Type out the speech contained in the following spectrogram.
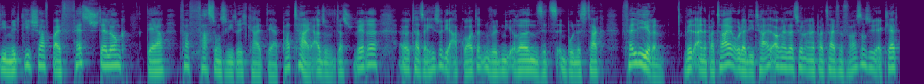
die Mitgliedschaft bei Feststellung der Verfassungswidrigkeit der Partei. Also das wäre äh, tatsächlich so, die Abgeordneten würden ihren Sitz im Bundestag verlieren. Wird eine Partei oder die Teilorganisation einer Partei für verfassungswidrig erklärt,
